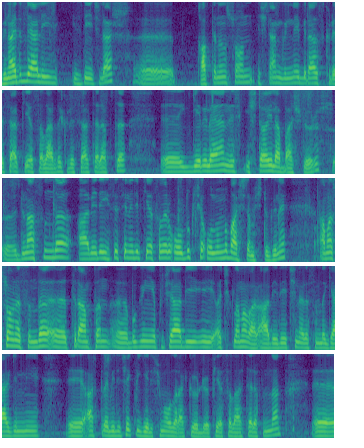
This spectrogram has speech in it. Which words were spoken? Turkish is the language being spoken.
Günaydın değerli izleyiciler. Ee, haftanın son işlem gününe biraz küresel piyasalarda, küresel tarafta e, gerileyen risk iştahıyla başlıyoruz. Ee, dün aslında ABD hisse senedi piyasaları oldukça olumlu başlamıştı güne. Ama sonrasında e, Trump'ın e, bugün yapacağı bir açıklama var. ABD-Çin arasında gerginliği arttırabilecek bir gelişme olarak görülüyor piyasalar tarafından.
